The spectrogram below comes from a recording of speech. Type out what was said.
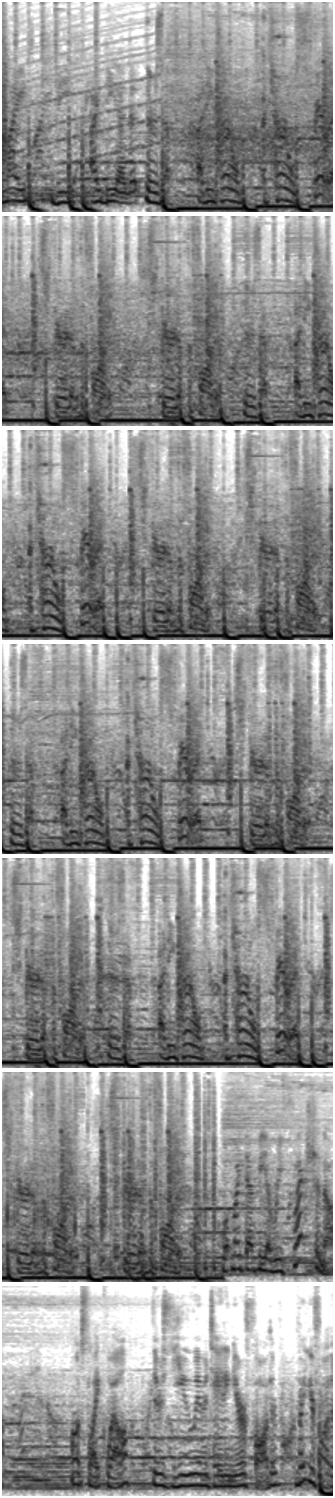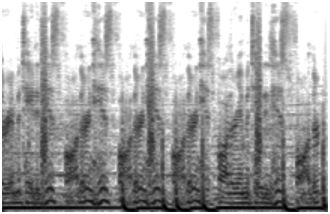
might the idea that there's a, an eternal, eternal spirit, spirit of the Father, spirit of the Father. There's a, an eternal, eternal spirit, spirit of the Father, spirit of the Father. There's a, an eternal, eternal spirit, spirit of the Father, spirit of the Father. There's a, an eternal, eternal spirit, spirit of the Father, spirit of the Father. What might that be a reflection of? Well, it's like, well, there's you imitating your father, but your father imitated his father, and his father, and his father, and his father imitated his father.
